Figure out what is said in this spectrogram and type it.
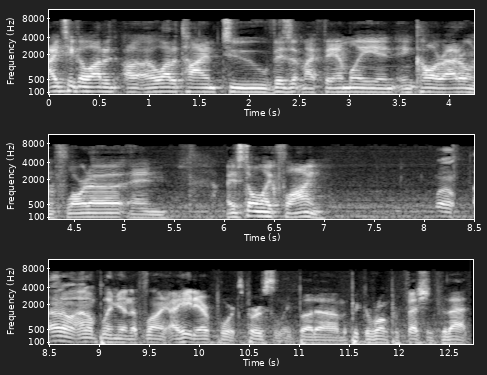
I take a lot of a, a, lot of time to visit my family in, in Colorado and Florida and I just don't like flying. well, I don't I don't blame you on the flying. I hate airports personally, but um, I picked the wrong profession for that.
